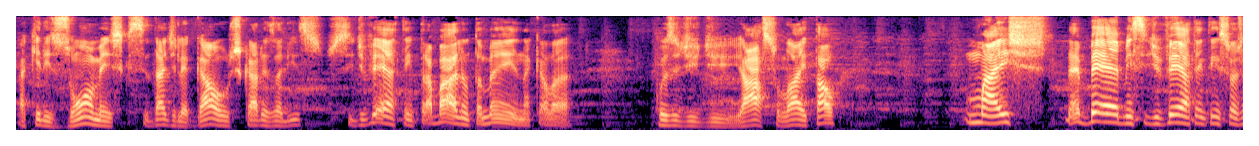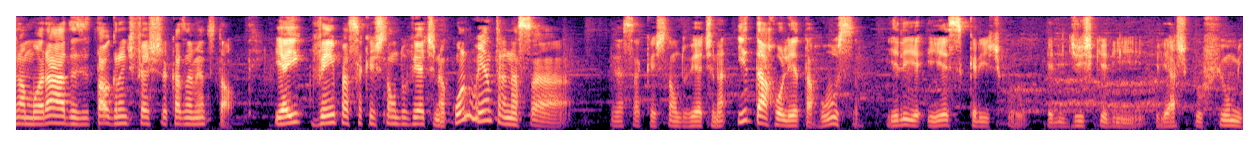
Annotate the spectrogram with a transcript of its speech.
aqueles homens, que cidade legal, os caras ali se divertem, trabalham também naquela coisa de, de aço lá e tal. Mas né, bebem, se divertem, têm suas namoradas e tal, grande festa de casamento e tal. E aí vem para essa questão do Vietnã. Quando entra nessa, nessa questão do Vietnã e da roleta russa, ele, e esse crítico ele diz que ele, ele acha que o filme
